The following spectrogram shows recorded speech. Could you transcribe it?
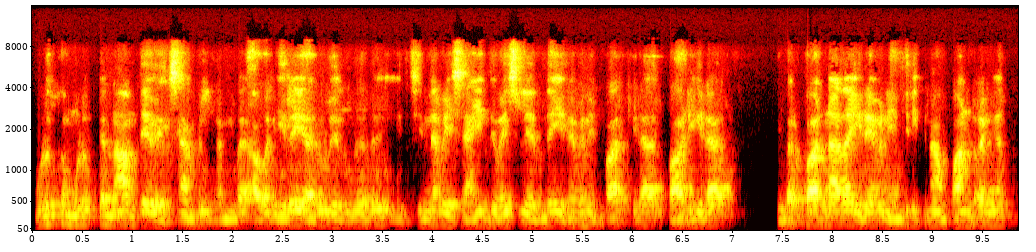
முழுக்க முழுக்க நாம்தேவ் எக்ஸாம்பிள் நம்ம. அவர் இறை அருள் இருந்தது. சின்ன வயசு ஐந்து வயசுல இருந்தே இறைவனை பார்க்கிறார் பாடுகிறார். இவர் பாடினாதான் இறைவன் எந்திரிக்கிறான் பாண்டுறங்க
